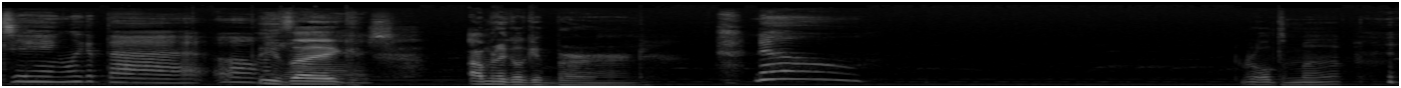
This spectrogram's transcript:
Dang, look at that. Oh my He's like- gosh. I'm gonna go get burned. No. Rolled them up.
